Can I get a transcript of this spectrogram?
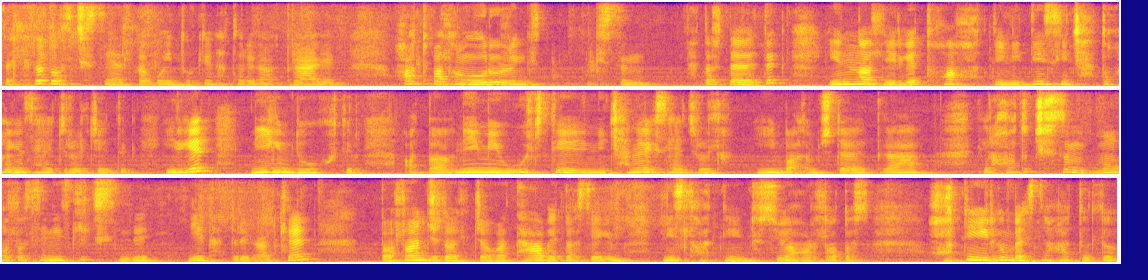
За хятад улс ч гэсэн ялгаагүй энэ төрлийн татварыг авдгаа гэж хот болгон өөр өөр гэсэн татвартай байдаг. Энэ нь бол эргээд тухайн хотын эдийн засгийн чадварыг нь сайжруулж яадаг. Эргээд нийгэмд өгөх тэр одоо нийгмийн үйлчлэгээний чанарыг сайжруулах ийм боломжтой байдаг. Тэгэхээр хотод ч гэсэн Монгол улсын нийслэл ч гэсэндээ ийм татварыг авч байна. 7 жил болж байгаа. Та бид бас яг энэ нийслэл хотын төсвийн орлогод бас хотын иргэн байсныхаа төлөө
